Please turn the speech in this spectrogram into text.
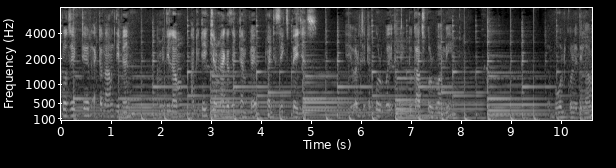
প্রজেক্টের একটা নাম দিবেন। আমি দিলাম architecture magazine template twenty six pages এবার যেটা করব এখানে একটু কাজ করব আমি। বোল্ড করে দিলাম।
